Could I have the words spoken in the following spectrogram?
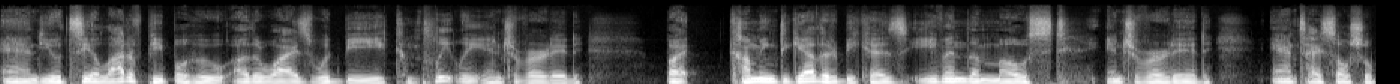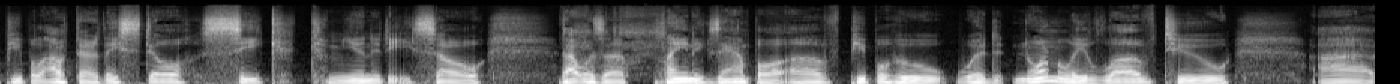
And you would see a lot of people who otherwise would be completely introverted, but coming together because even the most introverted, antisocial people out there, they still seek community. So that was a plain example of people who would normally love to uh,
